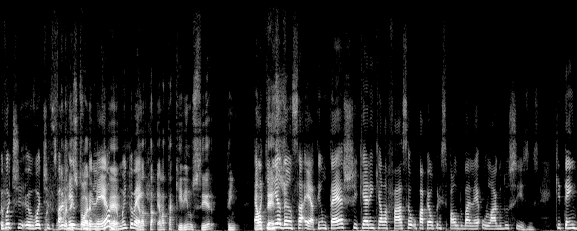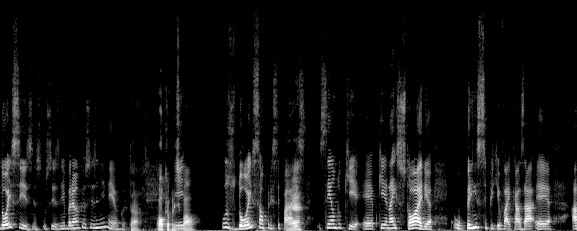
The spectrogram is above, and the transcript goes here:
Eu vou te, eu vou te Você fa- lembra da história? como que- Lembro, é, muito bem. Ela tá, ela tá querendo ser. Tem, tem Ela um queria teste. dançar. É, tem um teste e querem que ela faça o papel principal do balé O Lago dos Cisnes. Que tem dois cisnes, o cisne branco e o cisne negro. Tá. Qual que é o principal? Os dois são principais, sendo que, é, porque na história, o príncipe que vai casar é. a-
